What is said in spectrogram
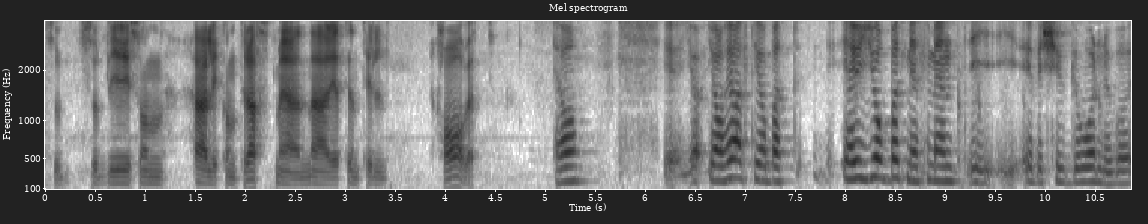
så, så blir det sån härlig kontrast med närheten till havet. Ja, jag, jag har ju alltid jobbat, jag har jobbat med cement i, i över 20 år nu och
